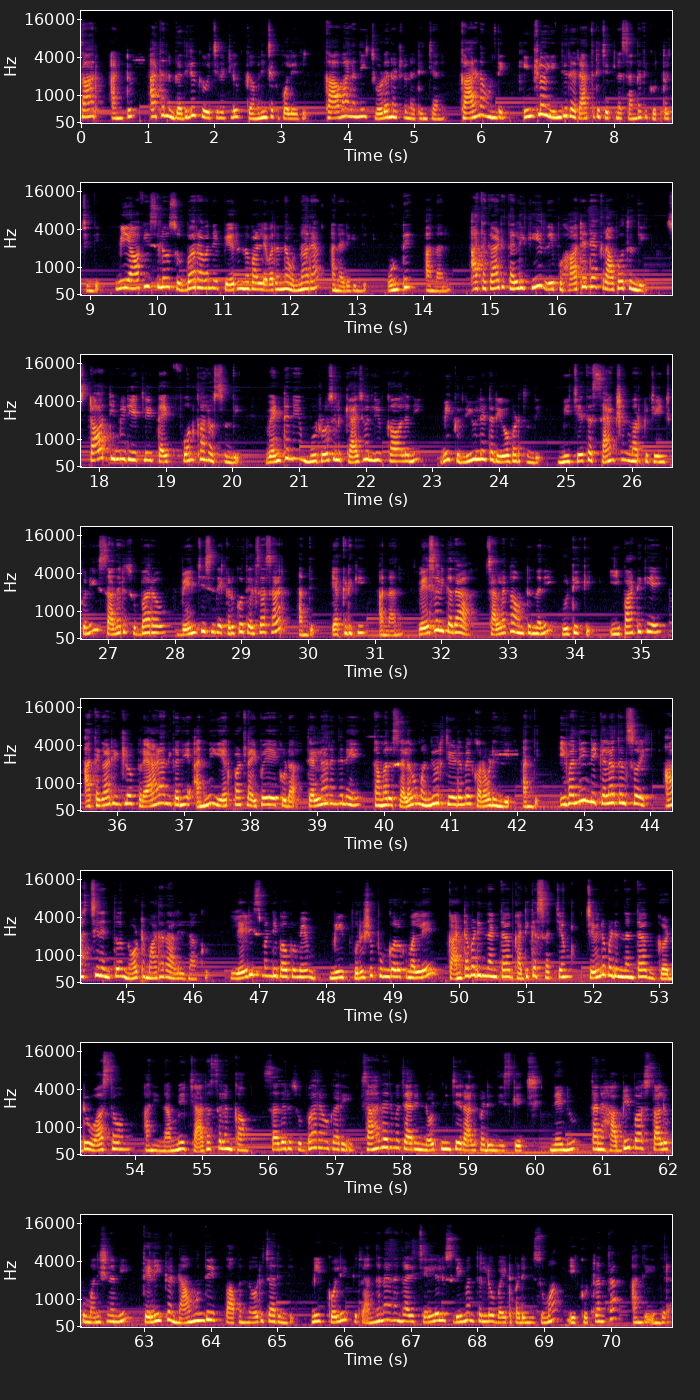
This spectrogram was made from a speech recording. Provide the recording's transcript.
సార్ అంటూ అతను గదిలోకి వచ్చినట్లు గమనించకపోలేదు. కావాలని చూడనట్లు నటించాను. కారణం ఉంది. ఇంట్లో ఇందిర రాత్రి చెప్పిన సంగతి గుర్తొచ్చింది. మీ ఆఫీసులో సుబ్బారావు అనే పేరున్న వాళ్ళెవరన్నా ఉన్నారా? అని అడిగింది. ఉంటే అన్నాను. అతగాడి తల్లికి రేపు హార్ట్ అటాక్ రాబోతుంది. Start immediately type phone call వస్తుంది. వెంటనే మూడు రోజులు క్యాజువల్ లీవ్ కావాలని మీకు లీవ్ లెటర్ ఇవ్వబడుతుంది. మీ చేత శాంక్షన్ మార్కు చేయించుకుని సదరి సుబ్బారావు చేసేది ఎక్కడికో తెలుసా సార్? అంది. ఎక్కడికి? అన్నాను. వేసవి కదా చల్లగా ఉంటుందని ఊటీకి. ఈ పాటికే అతగాడింట్లో ప్రయాణానికని అన్ని ఏర్పాట్లు అయిపోయాయి కూడా. తెల్లారంగానే తమరు సెలవు మంజూరు చేయడమే కొరవడింది అంది. ఇవన్నీ నీకెలా తెలుసోయ్? ఆశ్చర్యంతో నోట మాట రాలేదు నాకు. లేడీస్ మండి బాబు మేం మీ పురుష పుంగోలకు మళ్ళీ కంటబడిందంట కటిక సత్యం చెవినపడిందంట గడ్డు వాస్తవం అని నమ్మే చాదస్సలం కాం. సదరు సుబ్బారావు గారి సహధర్మచారి నోటి నుంచే రాలిపడింది ఈ స్కెచ్. నేను తన హబ్బీబాస్ తాలూకు మనిషినని తెలియక నా ముందే పాపం నోరు జారింది. మీ కొలీగ్ రంగనాథం గారి చెల్లెలు శ్రీమంతంలో బయటపడింది సుమా ఈ కుట్రంతా అంది ఇందిర.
